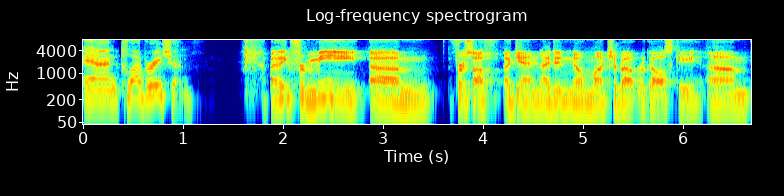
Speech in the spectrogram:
and collaboration. I think for me, um, first off, again, I didn't know much about Rogalski. Um,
